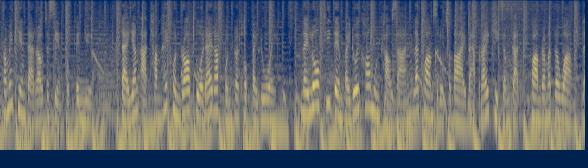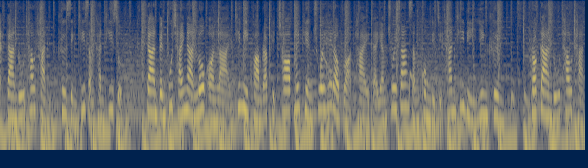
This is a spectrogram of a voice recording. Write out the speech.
เพราะไม่เพียงแต่เราจะเสี่ยงตกเป็นเหยื่อ แต่ยังอาจทำให้คนรอบตัวได้รับผลกระทบไปด้วย ในโลกที่เต็มไปด้วยข้อมูลข่าวสาร และความสะดวกสบายแบบไร้ขีดจำกัด ความระมัดระวัง และการรู้เท่าทัน คือสิ่งที่สำคัญที่สุด การเป็นผู้ใช้งานโลกออนไลน์ที่มีความรับผิดชอบไม่เพียงช่วยให้เราปลอดภัย แต่ยังช่วยสร้างสังคมดิจิทัลที่ดียิ่งขึ้น เพราะการรู้เท่าทัน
